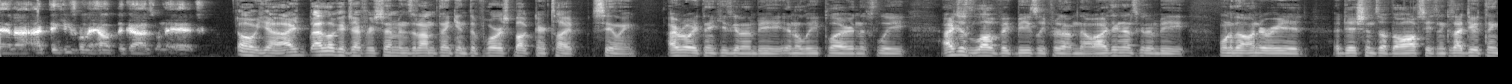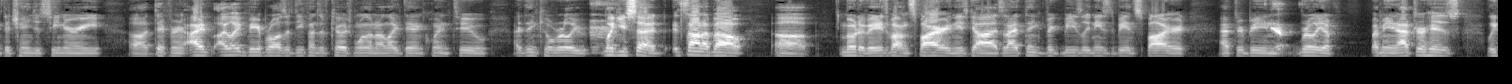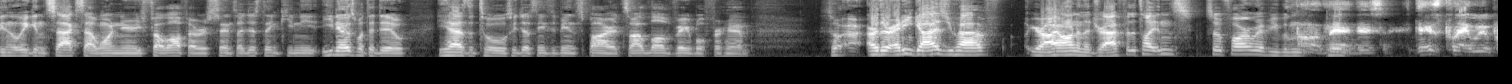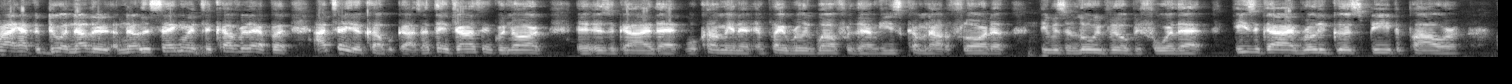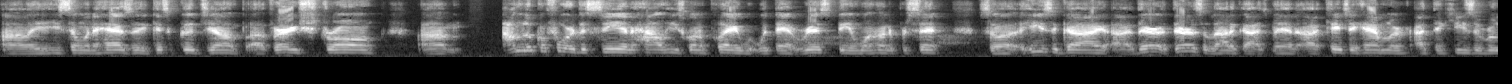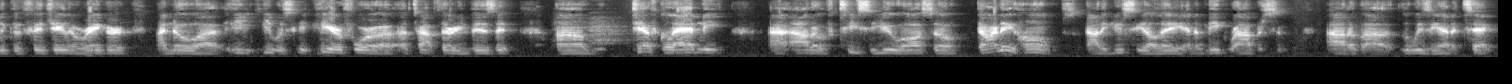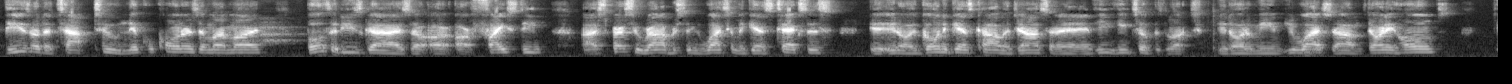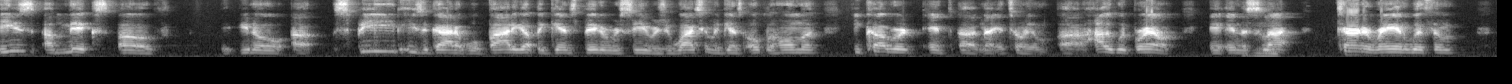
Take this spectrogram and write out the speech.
and I, I think he's going to help the guys on the edge. Oh yeah, I, I look at Jeffery Simmons and I'm thinking DeForest Buckner type ceiling. I really think he's going to be an elite player in this league. I just love Vic Beasley for them though. I think that's going to be one of the underrated additions of the offseason because I do think the change of scenery, uh, different. I, I like Vrabel as a defensive coach more than I like Dan Quinn too. I think he'll really, like you said, it's not about uh, motivate, it's about inspiring these guys, and I think Vic Beasley needs to be inspired after being yep. really a. I mean, after his leading the league in sacks that one year, he fell off ever since. I just think he need he knows what to do. He has the tools. He just needs to be inspired. So I love Vrabel for him. So, are there any guys you have your eye on in the draft for the Titans so far? Have you been? Oh man, there's there's plenty. We would probably have to do another another segment to cover that. But I'll tell you a couple guys. I think Jonathan Greenard is a guy that will come in and, and play really well for them. He's coming out of Florida. He was in Louisville before that. He's a guy really good speed to power. Uh, he's someone that has a gets a good jump, uh, very strong. Um, I'm looking forward to seeing how he's going to play with, with that wrist being 100 percent so uh, he's a guy. Uh, there, there's a lot of guys, man. Uh, KJ Hamler, I think he's a really good fit. Jalen Reagor, I know uh, he he was here for a, a top thirty visit. Um, Jeff Gladney out of TCU, also Darnay Holmes out of UCLA, and Amik Robertson out of uh, Louisiana Tech. These are the top two nickel corners in my mind. Both of these guys are, are, are feisty, especially Robertson. You watch him against Texas you know, going against Collin Johnson, and he, he took his lunch. You know what I mean? You watch um, Darnay Holmes; he's a mix of, you know, uh, speed. He's a guy that will body up against bigger receivers. You watch him against Oklahoma; he covered and uh, not Antonio uh, Hollywood Brown in, in the mm-hmm. slot, turned and ran with him,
